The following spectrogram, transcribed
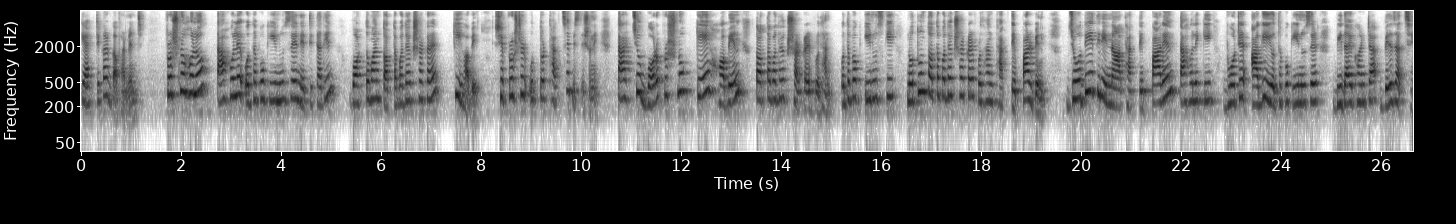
কেয়ারটেকার গভর্নমেন্ট। প্রশ্ন হলো, তাহলে অধ্যাপক ইউনুসের নেতৃত্বাধীন বর্তমান তত্ত্বাবধায়ক সরকারের কি হবে? সে প্রশ্নের উত্তর থাকছে বিশ্লেষণে। তার চেয়েও বড় প্রশ্ন, কে হবেন তত্ত্বাবধায়ক সরকারের প্রধান? অধ্যাপক ইউনুস কি নতুন তত্ত্বাবধায়ক সরকারের প্রধান থাকতে পারবেন? যদি তিনি না থাকতে পারেন, তাহলে কি ভোটের আগেই অধ্যাপক ইউনুসের বিদায় ঘণ্টা বেড়ে যাচ্ছে?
